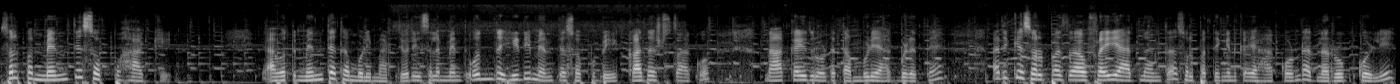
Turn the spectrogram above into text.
ಸ್ವಲ್ಪ ಮೆಂತ್ಯ ಸೊಪ್ಪು ಹಾಕಿ. ಯಾವತ್ತು ಮೆಂತ್ಯ ತಂಬುಳಿ ಮಾಡ್ತೀವಲ್ಲ ಈ ಸಲ ಮೆಂತ್ಯ, ಒಂದು ಹಿಡಿ ಮೆಂತ್ಯ ಸೊಪ್ಪು ಬೇಕಾದಷ್ಟು ಸಾಕು. ನಾಲ್ಕೈದು ಲೋಟ ತಂಬುಳಿ ಆಗಿಬಿಡುತ್ತೆ. ಅದಕ್ಕೆ ಸ್ವಲ್ಪ ಫ್ರೈ ಆದ ನಂತರ ಸ್ವಲ್ಪ ತೆಂಗಿನಕಾಯಿ ಹಾಕ್ಕೊಂಡು ಅದನ್ನ ರುಬ್ಕೊಳ್ಳಿ.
